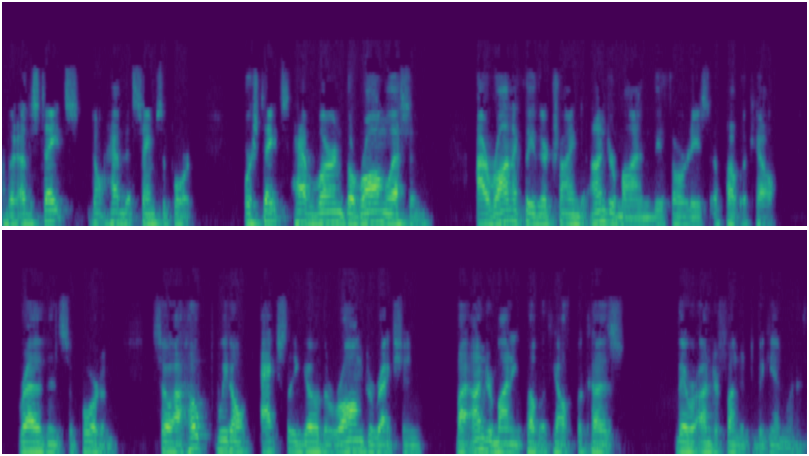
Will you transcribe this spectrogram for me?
But other states don't have that same support. Where states have learned the wrong lesson, ironically, they're trying to undermine the authorities of public health rather than support them. So I hope we don't actually go the wrong direction by undermining public health because they were underfunded to begin with.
